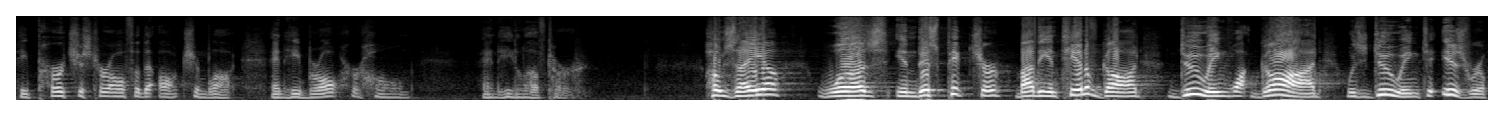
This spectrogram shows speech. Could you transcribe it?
he purchased her off of the auction block and he brought her home and he loved her. Hosea was, in this picture, by the intent of God, doing what God was doing to Israel.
